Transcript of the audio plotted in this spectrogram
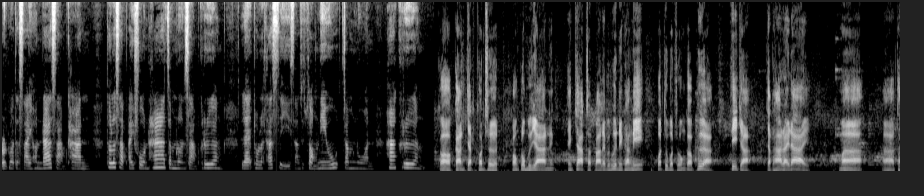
รถมอเตอร์ไซค์ฮอนด้า3 คัน โทรศัพท์ iPhone 5 จำนวน 3 เครื่อง และโทรทัศน์สี 32 นิ้ว จำนวน 5 เครื่อง ก็การจัดคอนเสิร์ตของกรมอุทยานแห่งชาติสัตว์ป่าและพืชในครั้งนี้ วัตถุประสงค์ก็เพื่อที่จะจัดหารายได้ มาอ่าท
